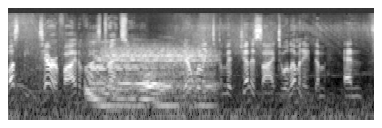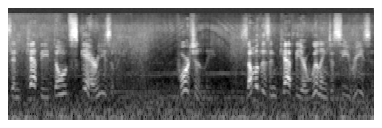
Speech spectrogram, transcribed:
Must be terrified of these Dransu. They're willing to commit genocide to eliminate them, and Zenkethi don't scare easily. Fortunately, some of the Zenkethi are willing to see reason.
